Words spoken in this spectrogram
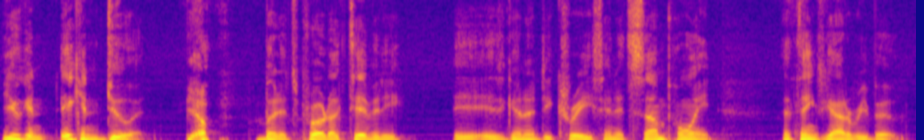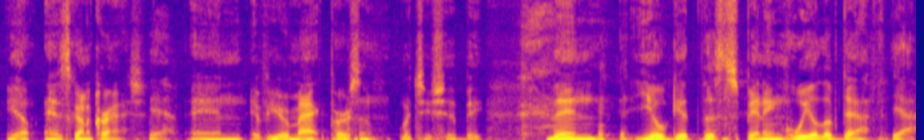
you can it can do it, Yep. but its productivity is going to decrease, and at some point, the thing's got to reboot. Yep, and it's going to crash. Yeah. And if you're a Mac person, which you should be, then you'll get the spinning wheel of death. Yeah,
